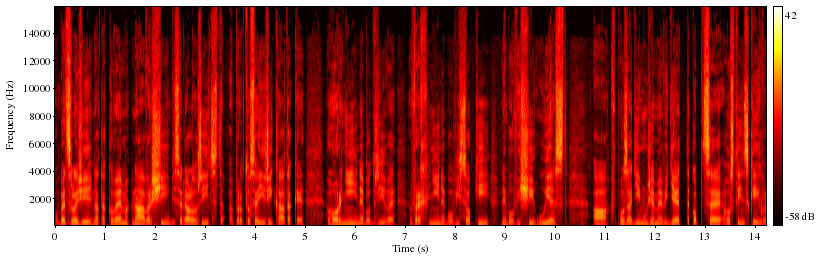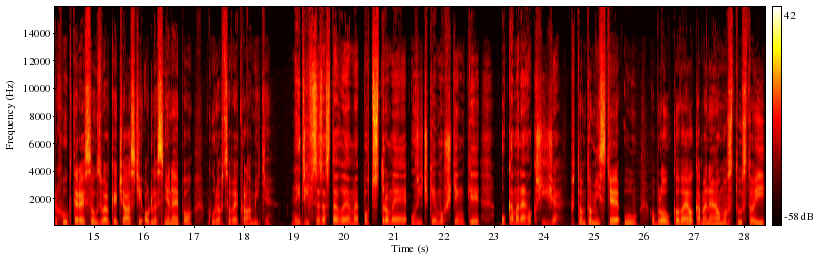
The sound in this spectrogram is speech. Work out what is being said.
Obec leží na takovém návrší, by se dalo říct, a proto se jí říká také horní, nebo dříve vrchní, nebo vysoký, nebo vyšší újezd a v pozadí můžeme vidět kopce hostýnských vrchů, které jsou z velké části odlesněné po kůrovcové kalamitě. Nejdřív se zastavujeme pod stromy u říčky Moštěnky u Kamenného kříže. V tomto místě u obloukového kamenného mostu stojí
